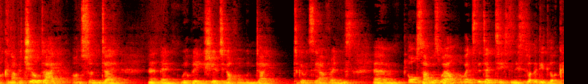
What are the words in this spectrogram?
I can have a chill day on Sunday and then we'll be shooting off on Monday to go and see our friends. Um, also as well, I went to the dentist and this is what they did look.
